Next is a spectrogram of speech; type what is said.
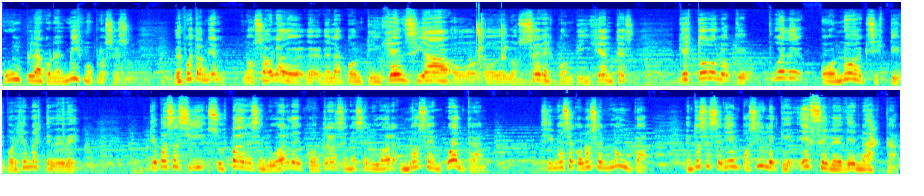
cumpla con el mismo proceso. Después también nos habla de, la contingencia o, de los seres contingentes, que es todo lo que puede o no existir. Por ejemplo, este bebé. ¿Qué pasa si sus padres en lugar de encontrarse en ese lugar no se encuentran? Si no se conocen nunca. Entonces sería imposible que ese bebé nazca.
